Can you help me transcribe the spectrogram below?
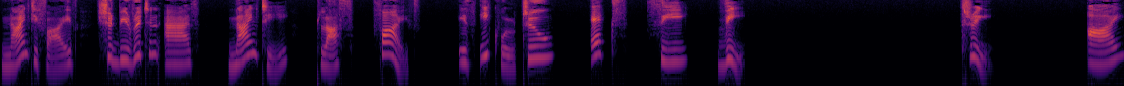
95 should be written as 90 plus 5 is equal to XCV. 3. I,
